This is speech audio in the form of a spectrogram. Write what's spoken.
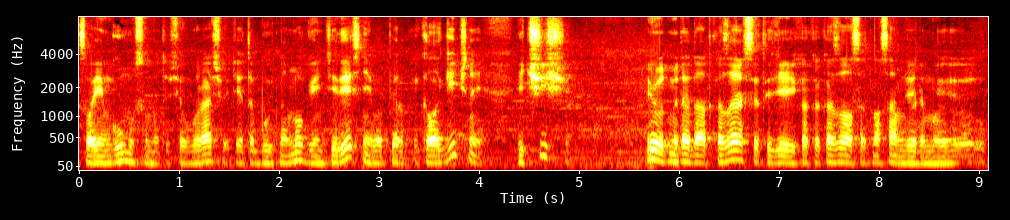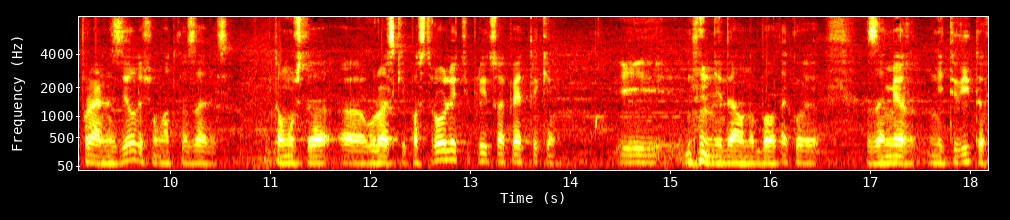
своим гумусом это все выращивать. И это будет намного интереснее, во-первых, экологичнее и чище. И вот мы тогда отказались от идеи, как оказалось, это на самом деле мы правильно сделали, что мы отказались. Потому что э, в Уральске построили теплицу опять-таки. И недавно был такой замер нитритов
